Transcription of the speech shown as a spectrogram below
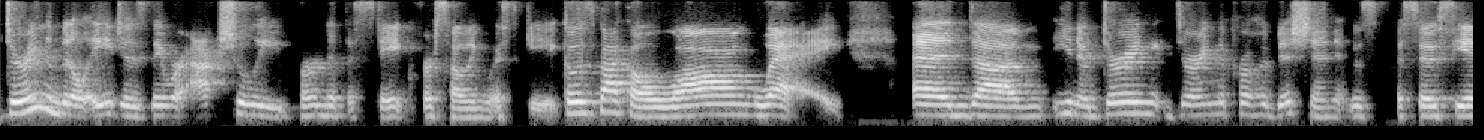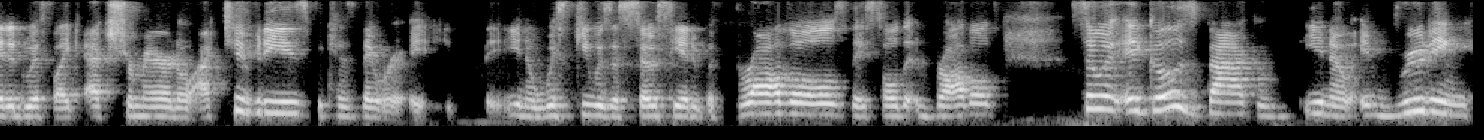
during the Middle Ages, they were actually burned at the stake for selling whiskey. It goes back a long way. And um, you know, during during the prohibition, it was associated with like extramarital activities because they were, you know, whiskey was associated with brothels. They sold it in brothels. So it, it goes back, you know, in rooting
